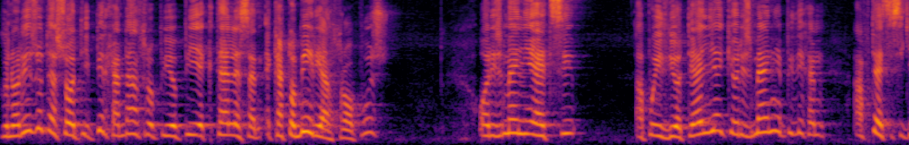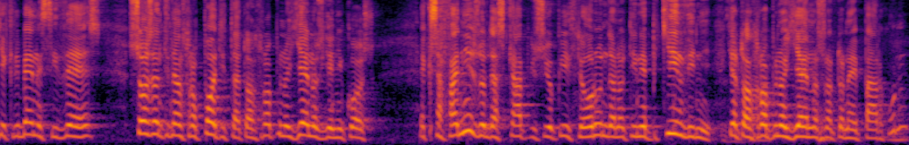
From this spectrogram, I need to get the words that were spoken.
γνωρίζοντας ότι υπήρχαν άνθρωποι οι οποίοι εκτέλεσαν εκατομμύρια ανθρώπους, ορισμένοι έτσι από ιδιοτέλεια και ορισμένοι επειδή είχαν αυτές τις συγκεκριμένες ιδέες, σώζαν την ανθρωπότητα, το ανθρώπινο γένος γενικώ, εξαφανίζοντας κάποιους οι οποίοι θεωρούνταν ότι είναι επικίνδυνοι για το ανθρώπινο γένος να το να υπάρχουν,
